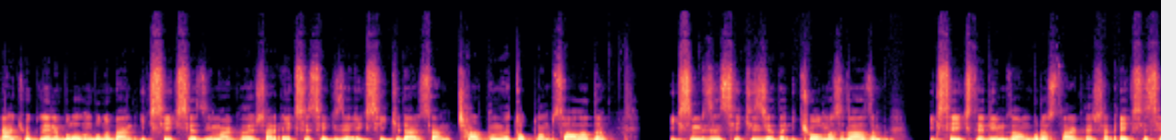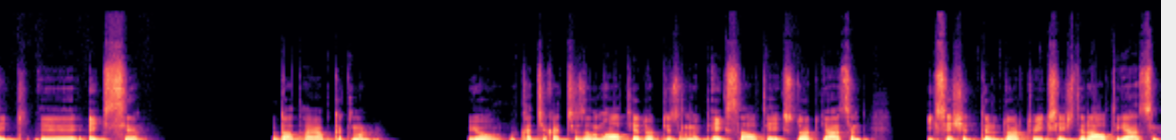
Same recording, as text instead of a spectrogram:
Gel köklerini bulalım. Bunu ben x'e x yazayım arkadaşlar. Eksi 8'e eksi 2 dersem çarpım ve toplam sağladı. x'imizin 8 ya da 2 olması lazım. X'e x dediğim zaman burası da arkadaşlar eksi 8 e, eksi burada hata yaptık mı? Yok. Kaça kaç yazalım? 6'ya 4 yazalım. Eksi 6'ya eksi 4 gelsin. x eşittir 4 ve x eşittir 6 gelsin.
